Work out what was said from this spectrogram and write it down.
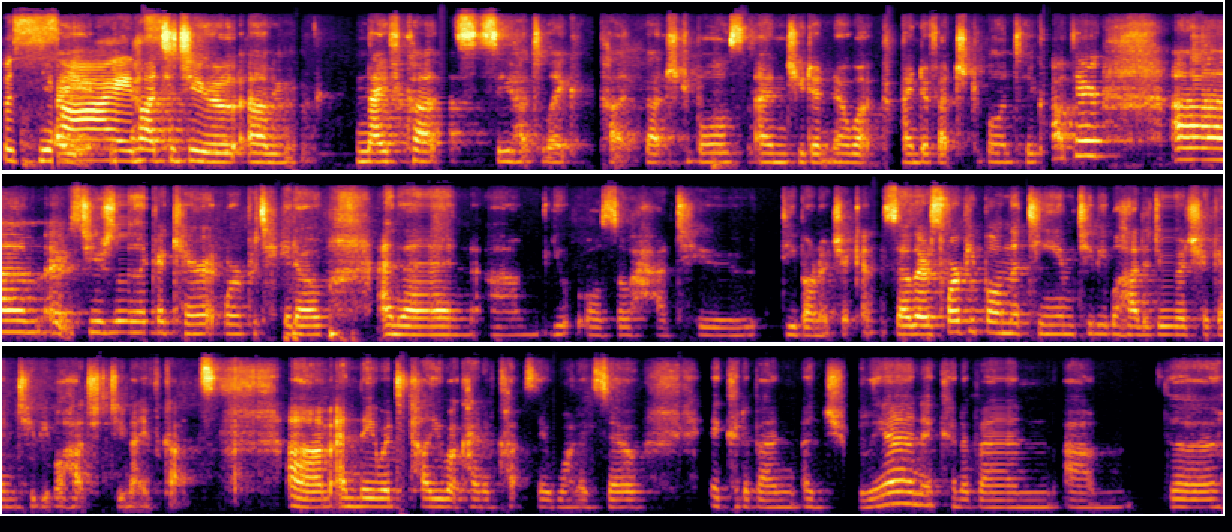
besides you, you had to do um, knife cuts. So you had to like cut vegetables and you didn't know what kind of vegetable until you got there. Um, it was usually like a carrot or a potato. And then um, you also had to debone a chicken. So there's four people on the team. Two people had to do a chicken. Two people had to do knife cuts. Um, and they would tell you what kind of cuts they wanted. So it could have been a julienne. It could have been um, the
